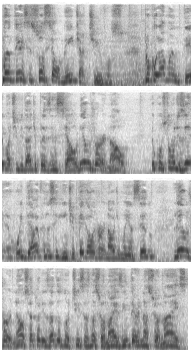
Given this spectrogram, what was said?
Manter-se socialmente ativos, procurar manter uma atividade presencial, ler o jornal. Eu costumo dizer, o ideal é fazer o seguinte: é pegar o jornal de manhã cedo, ler o jornal, se atualizar das notícias nacionais, internacionais,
